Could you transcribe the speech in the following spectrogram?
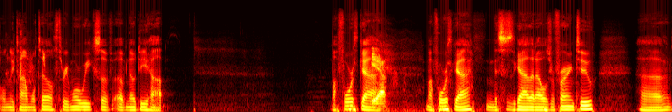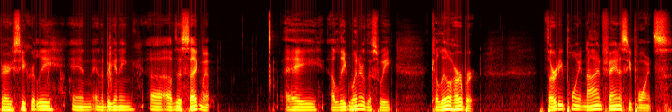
only time will tell. Three more weeks of, of no D Hop. My fourth guy. Yeah. My fourth guy, and this is the guy that I was referring to uh, very secretly in, in the beginning uh, of this segment. A, a league winner this week, Khalil Herbert. 30.9 fantasy points,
